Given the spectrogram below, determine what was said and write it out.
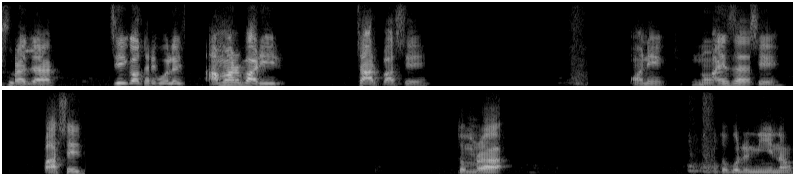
শোনা যাক। যে কথাটা বলে, আমার বাড়ির চারপাশে অনেক নয়েজ আছে। পাশে তোমরা মতো করে নিয়ে নাও।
